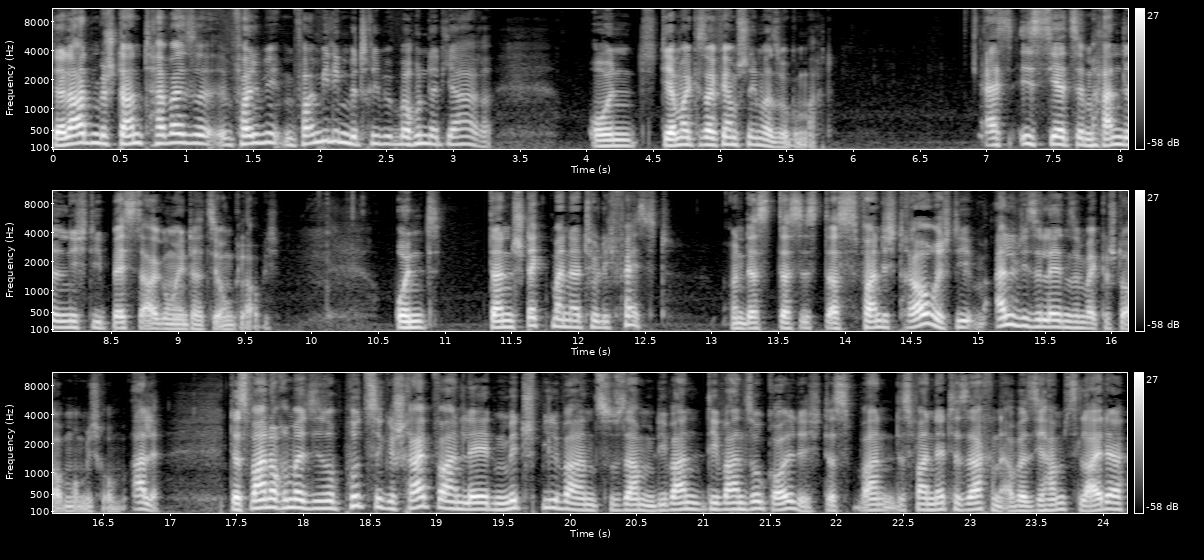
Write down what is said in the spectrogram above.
Der Laden bestand teilweise im Familienbetrieb über 100 Jahre. Und die haben halt gesagt, wir haben schon immer so gemacht. Es ist jetzt im Handel nicht die beste Argumentation, glaube ich. Und dann steckt man natürlich fest. Und das, das ist, das fand ich traurig. Die, alle diese Läden sind weggestorben um mich rum. Alle. Das waren auch immer so putzige Schreibwarenläden mit Spielwaren zusammen. Die waren, die waren so goldig. Das waren, das waren nette Sachen, aber sie haben es leider,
